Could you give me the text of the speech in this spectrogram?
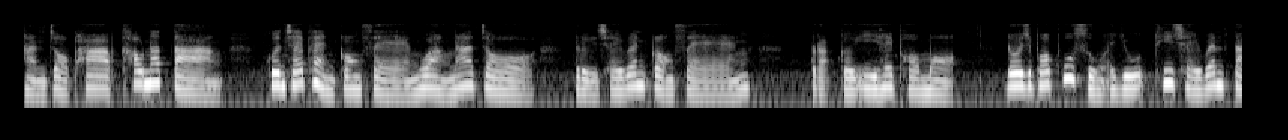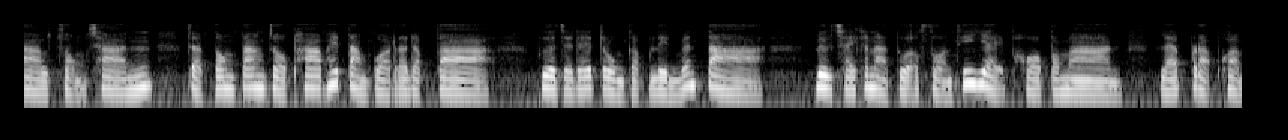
หันจอภาพเข้าหน้าต่าง ควรใช้แผ่นกรองแสงวางหน้าจอ หรือใช้แว่นกรองแสง ปรับเก้าอี้ให้พอเหมาะ โดยเฉพาะผู้สูงอายุที่ใช้แว่นตาสองชั้น จะต้องตั้งจอภาพให้ต่ำกว่าระดับตา เพื่อจะได้ตรงกับเลนส์แว่นตา เลือกใช้ขนาดตัวอักษรที่ใหญ่พอประมาณ และปรับความ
